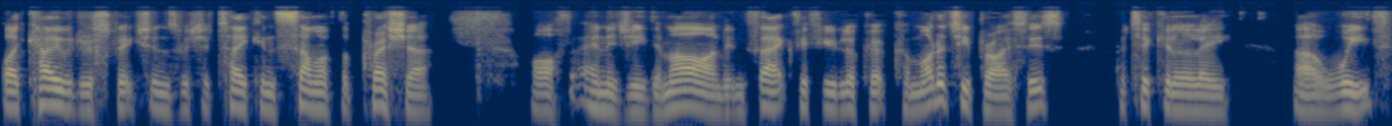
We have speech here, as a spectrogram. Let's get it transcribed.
by COVID restrictions, which have taken some of the pressure off energy demand. In fact, if you look at commodity prices, particularly uh, wheat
